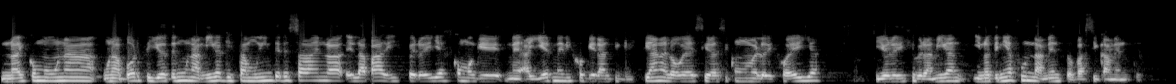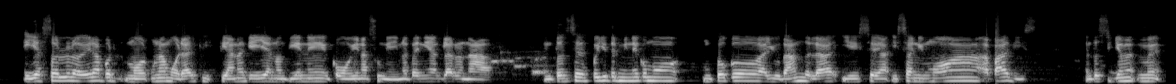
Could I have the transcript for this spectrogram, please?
no hay como una, un aporte. Yo tengo una amiga que está muy interesada en la, en la PADIS, pero ella es como que me- ayer me dijo que era anticristiana, lo voy a decir así como me lo dijo ella, y yo le dije, pero amiga, y no tenía fundamentos básicamente. Ella solo lo era por una moral cristiana que ella no tiene como bien asumida y no tenía claro nada. Entonces después yo terminé como un poco ayudándola y se, y se animó a, a PADIS. Entonces yo me, me,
